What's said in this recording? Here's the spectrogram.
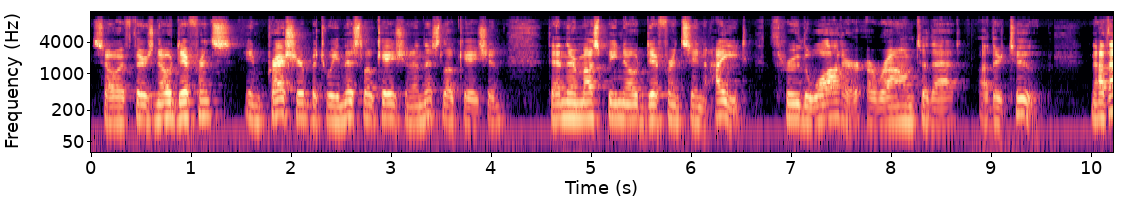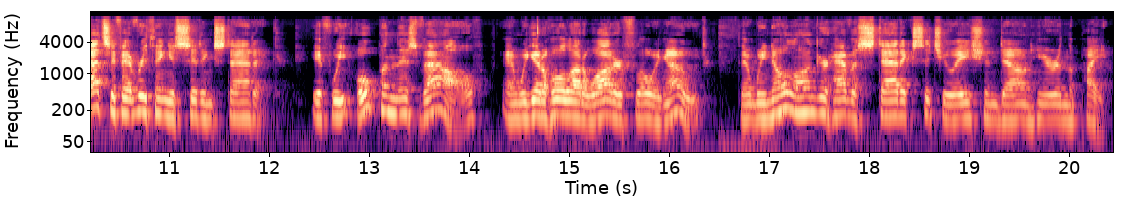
So if there's no difference in pressure between this location and this location, then there must be no difference in height through the water around to that other tube. Now that's if everything is sitting static. If we open this valve and we get a whole lot of water flowing out, then we no longer have a static situation down here in the pipe.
